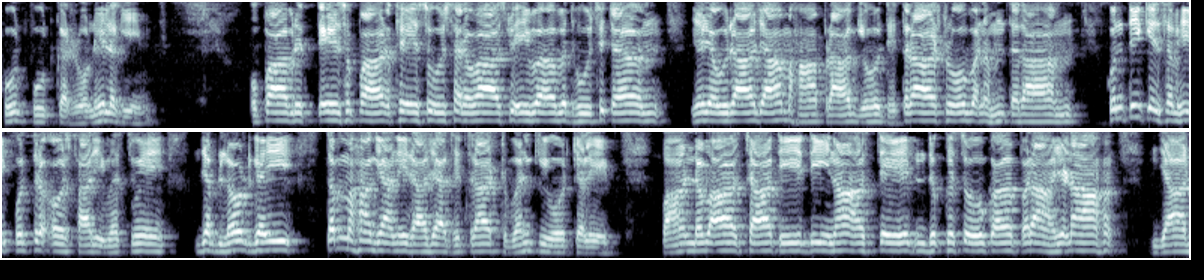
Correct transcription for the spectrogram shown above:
फूट फूट कर रोने लगी। उपावृत्तेषु पार्थेषु सर्वास्व अवधूष च ययौ राजा महाप्राज्यो धृतराष्ट्रो वनम तदा। कुंती के सभी पुत्र और सारी वस्तुएँ जब लौट गई, तब महाज्ञानी राजा धृतराष्ट्र वन की ओर चले। पांडवा चाति दीनास्ते दुख शोक परायणा जान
